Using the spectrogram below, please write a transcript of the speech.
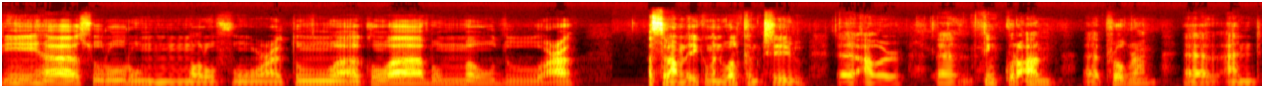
فيها سرر مرفوعة وأكواب موضوعة Assalamu alaikum and welcome to uh, our uh, Think Quran uh, program. Uh, and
